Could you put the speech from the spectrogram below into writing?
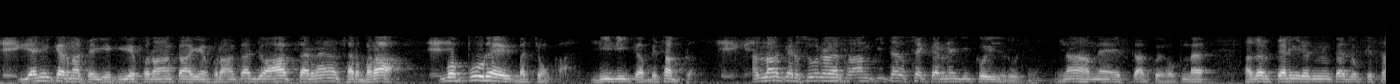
ٹھیک۔ یہ نہیں کرنا چاہیے کہ یہ فلاں کا یہ فلاں کا جو آپ کر رہے ہیں سربراہ۔ وہ پورے بچوں کا بیوی کا بھی سب کا۔ اللہ کے رسول علیہ السلام کی طرف سے کرنے کی کوئی ضرورت نہیں۔ نہ ہمیں اس کا کوئی حکم ہے۔ حضرت علی رضی اللہ عنہ کا جو قصہ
